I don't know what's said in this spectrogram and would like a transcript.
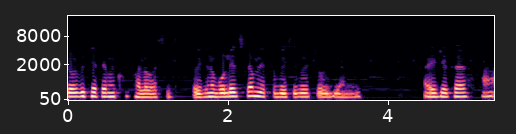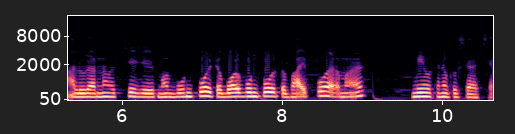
চর্বি খেতে আমি খুব ভালোবাসি। তো ওই জন্য বলেছিলাম একটু বেশি করে চর্বি আনবি। আর এই যেখানে আলু রান্না হচ্ছে যে আমার বোনপো, এটা বড় বোনপো, এটা ভাইপো আর আমার মেয়ে ওখানে বসে আছে।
